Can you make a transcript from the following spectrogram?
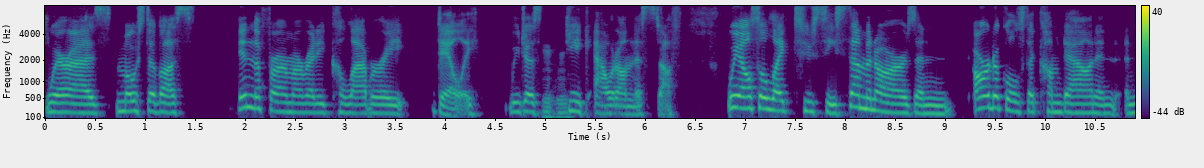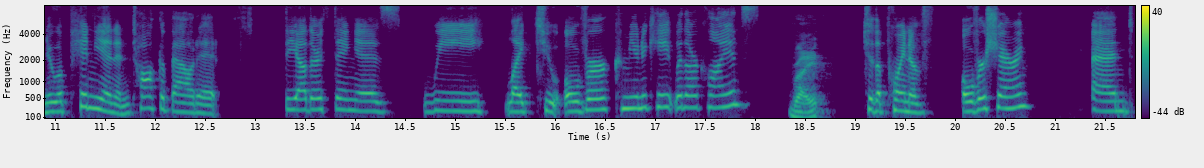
Whereas most of us in the firm already collaborate daily. We just mm-hmm. geek out on this stuff. We also like to see seminars and articles that come down and a new opinion and talk about it. The other thing is we like to over communicate with our clients. Right. To the point of oversharing and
